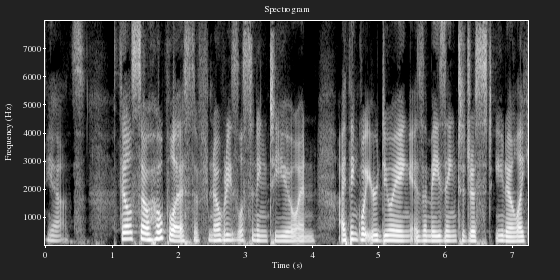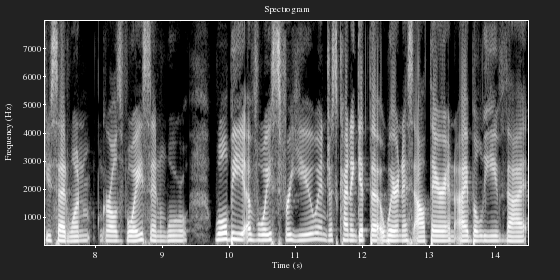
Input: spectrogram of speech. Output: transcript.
yeah, it's feels so hopeless if nobody's listening to you. And I think what you're doing is amazing to just, you know, like you said, one girl's voice and we'll will be a voice for you and just kind of get the awareness out there. And I believe that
